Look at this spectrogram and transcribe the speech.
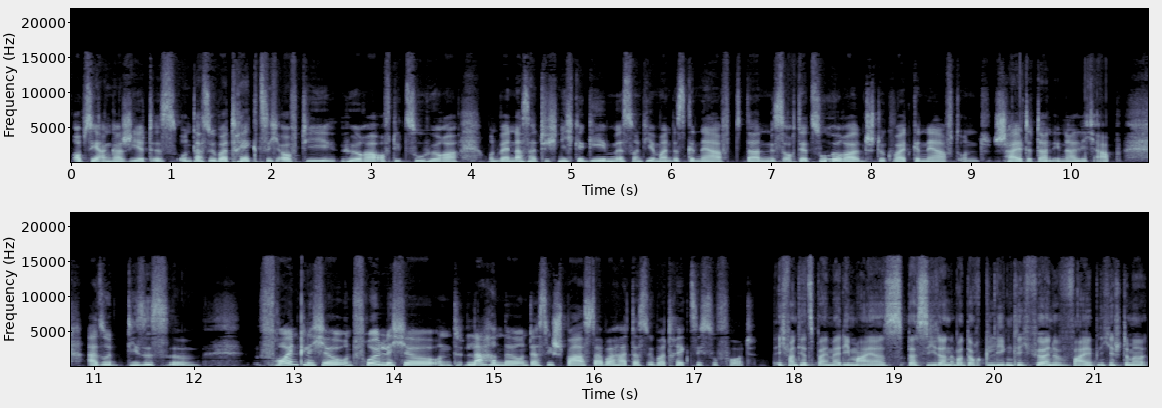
ob sie engagiert ist. Und das überträgt sich auf die Hörer, auf die Zuhörer. Und wenn das natürlich nicht gegeben ist und jemand ist genervt, dann ist auch der Zuhörer ein Stück weit genervt und schaltet dann innerlich ab. Also dieses äh, freundliche und fröhliche und lachende und dass sie Spaß dabei hat, das überträgt sich sofort. Ich fand jetzt bei Maddie Myers, dass sie dann aber doch gelegentlich für eine weibliche Stimme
